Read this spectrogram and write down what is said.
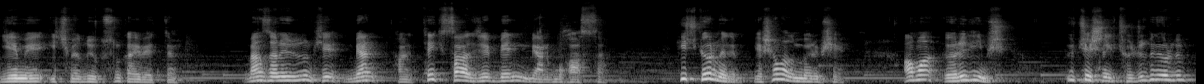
Yeme, içme duygusunu kaybettim. Ben zannediyordum ki ben hani tek sadece benim yani bu hasta. Hiç görmedim, yaşamadım böyle bir şey. Ama öyle değilmiş. 3 yaşındaki çocuğu da gördüm,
